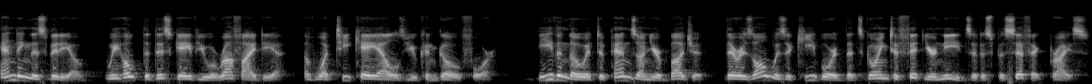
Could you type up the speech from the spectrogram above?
Ending this video, we hope that this gave you a rough idea of what TKLs you can go for. Even though it depends on your budget, there is always a keyboard that's going to fit your needs at a specific price.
